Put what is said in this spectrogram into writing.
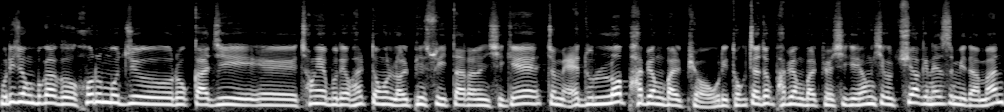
우리 정부가 그 호르무즈로까지 청해 부대 활동을 넓힐 수 있다라는 식의 좀 애둘러 파병 발표, 우리 독자적 파병 발표식의 형식을 취하긴 했습니다만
